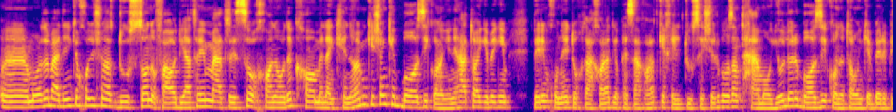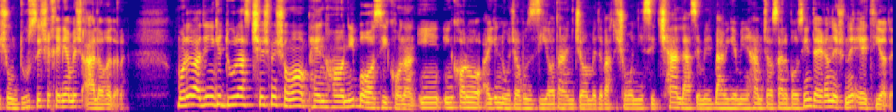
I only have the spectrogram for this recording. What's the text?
مورد بعدی این که خودشون از دوستان و فعالیت های مدرسه و خانواده کاملا کنار می‌کشن که بازی کنن. یعنی حتی اگه بگیم بریم خونه دختر خالت یا پسر خالت که خیلی دوستش داره بازم تمایل داره بازی کنه تا اون که بره پیشون دوستش خیلی هم علاقه داره. مورد بعدی اینه که دور از چشم شما پنهانی بازی کنن. این این کارو اگه نوجوان زیاد انجام بده وقتی شما نیستید چند لحظه میرید برمیگردید همچنان سر بازی این دقیقا نشونه اعتیاده.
